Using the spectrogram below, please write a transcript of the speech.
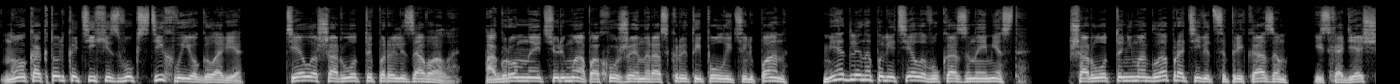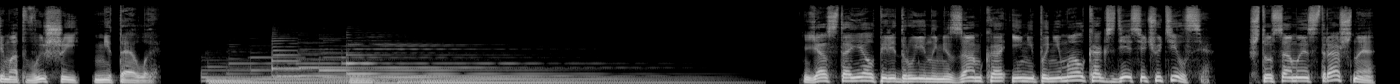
Но как только тихий звук стих в ее голове, тело Шарлотты парализовало. Огромная тюрьма, похожая на раскрытый полый тюльпан, медленно полетела в указанное место. Шарлотта не могла противиться приказам, исходящим от высшей Метеллы. Я стоял перед руинами замка и не понимал, как здесь очутился. Что самое страшное,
